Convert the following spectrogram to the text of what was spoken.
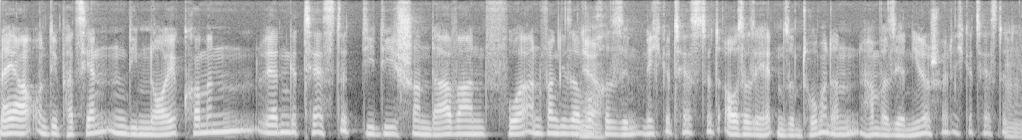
Naja, und die Patienten, die neu kommen, werden getestet. Die, die schon da waren vor Anfang dieser Woche, ja. sind nicht getestet, außer sie hätten Symptome. Dann haben wir sie ja niederschwellig getestet. Mhm.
